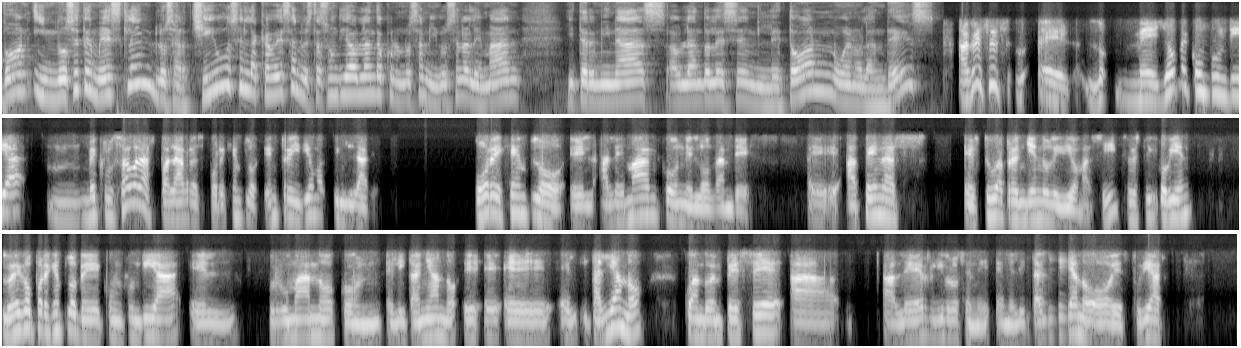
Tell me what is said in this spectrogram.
Don, ¿y no se te mezclan los archivos en la cabeza? ¿No estás un día hablando con unos amigos en alemán y terminas hablándoles en letón o en holandés? A veces eh, me, yo me confundía, me cruzaba las palabras, por ejemplo, entre idiomas similares. Por ejemplo, el alemán con el holandés. Eh, apenas estuve aprendiendo el idioma, ¿sí? ¿Se explico bien? Luego, por ejemplo, me confundía el rumano con el italiano, eh, eh, el italiano cuando empecé a, leer libros en, el italiano o estudiar.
